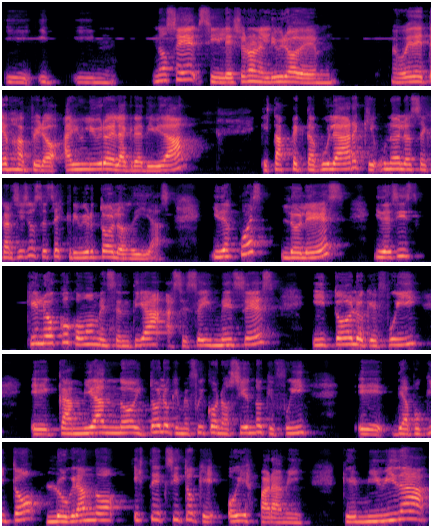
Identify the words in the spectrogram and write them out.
y no sé si leyeron el libro de, me voy de tema, pero hay un libro de la creatividad que está espectacular, que uno de los ejercicios es escribir todos los días. Y después lo lees y decís, qué loco cómo me sentía hace seis meses y todo lo que fui eh, cambiando y todo lo que me fui conociendo, que fui eh, de a poquito logrando este éxito que hoy es para mí, que en mi vida,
